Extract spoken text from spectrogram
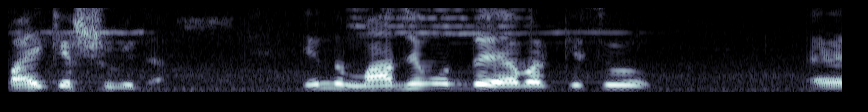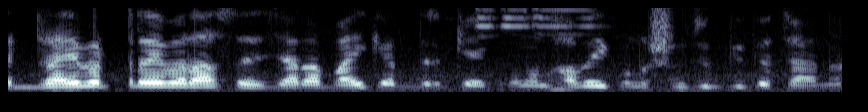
বাইকের সুবিধা। কিন্তু মাঝে মধ্যে আবার কিছু ড্রাইভার ড্রাইভার আছে যারা বাইকারদেরকে কোনোভাবেই কোনো সুযোগ দিতে চায় না।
